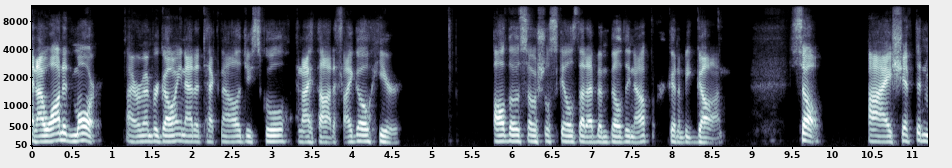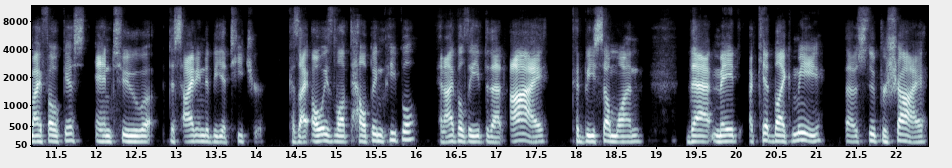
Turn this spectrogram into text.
And I wanted more. I remember going at a technology school and I thought if I go here, all those social skills that I've been building up are going to be gone. So I shifted my focus into deciding to be a teacher because I always loved helping people. And I believed that I could be someone that made a kid like me that was super shy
